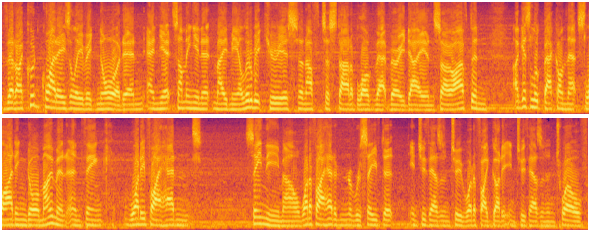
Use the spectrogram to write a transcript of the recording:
that I could quite easily have ignored, and, and yet something in it made me a little bit curious enough to start a blog that very day. And so I often, I guess, look back on that sliding door moment and think, what if I hadn't seen the email? What if I hadn't received it in 2002? What if I got it in 2012?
